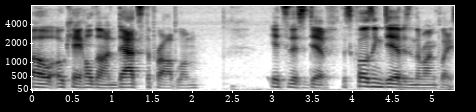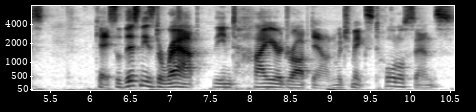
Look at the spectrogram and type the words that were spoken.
Oh, okay, hold on. That's the problem. It's this div. This closing div is in the wrong place. Okay, so this needs to wrap the entire dropdown, which makes total sense.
